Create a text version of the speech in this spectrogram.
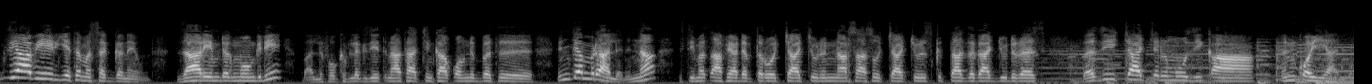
እግዚአብሔር እየተመሰገነ ይሁን። ዛሬም ደግሞ እንግዲህ ባለፈው ክፍለ ጊዜ ጥናታችን ካቆምንበት እንጀምራለን እና እስቲ መጻፊያ ደብተሮቻችሁንና እርሳሶቻችሁን እስክታዘጋጁ ድረስ በዚህች አጭር ሙዚቃ እንቆያለን።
